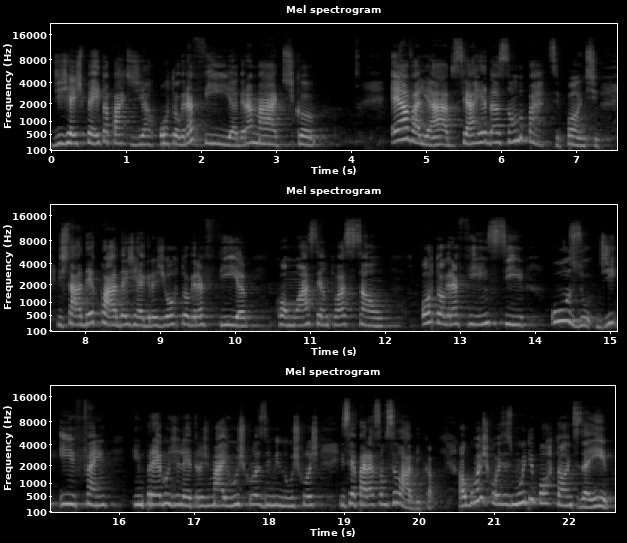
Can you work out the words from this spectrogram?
diz respeito à parte de ortografia, gramática. É avaliado se a redação do participante está adequada às regras de ortografia, como acentuação, ortografia em si, uso de hífen, emprego de letras maiúsculas e minúsculas e separação silábica. Algumas coisas muito importantes aí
